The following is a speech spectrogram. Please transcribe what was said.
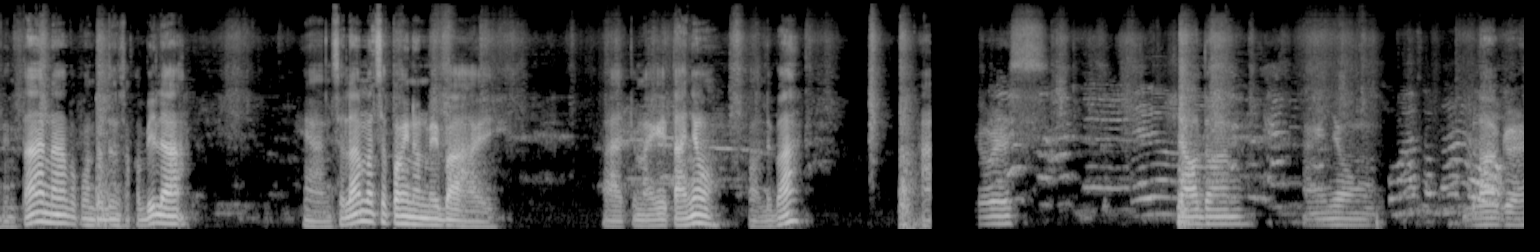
Bintana, papunta dun sa kabila. Yan. Salamat sa Panginoon may bahay. At makikita nyo. O, di ba? Ah, Viewers. Sheldon. Ang inyong vlogger.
